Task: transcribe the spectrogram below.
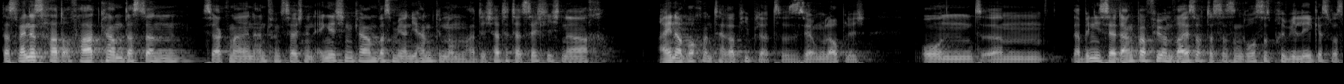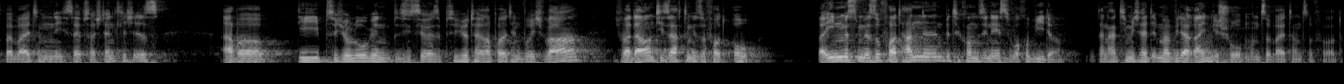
Dass wenn es hart auf hart kam, dass dann, ich sag mal in Anführungszeichen, ein Engelchen kam, was mir an die Hand genommen hat. Ich hatte tatsächlich nach einer Woche einen Therapieplatz. Das ist ja unglaublich. Und ähm, da bin ich sehr dankbar für und weiß auch, dass das ein großes Privileg ist, was bei weitem nicht selbstverständlich ist. Aber die Psychologin bzw. Psychotherapeutin, wo ich war, ich war da und die sagte mir sofort, oh, bei Ihnen müssen wir sofort handeln, bitte kommen Sie nächste Woche wieder. Und dann hat die mich halt immer wieder reingeschoben und so weiter und so fort.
